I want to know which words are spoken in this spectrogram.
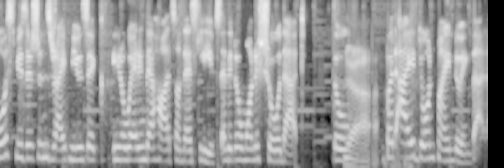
most musicians write music, you know, wearing their hearts on their sleeves and they don't want to show that. So, yeah but I don't mind doing that.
